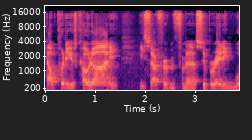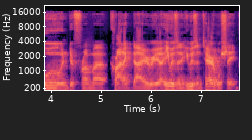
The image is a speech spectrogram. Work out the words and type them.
help putting his coat on. He he suffered from a suppurating wound, from uh, chronic diarrhea. He was in, he was in terrible shape,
